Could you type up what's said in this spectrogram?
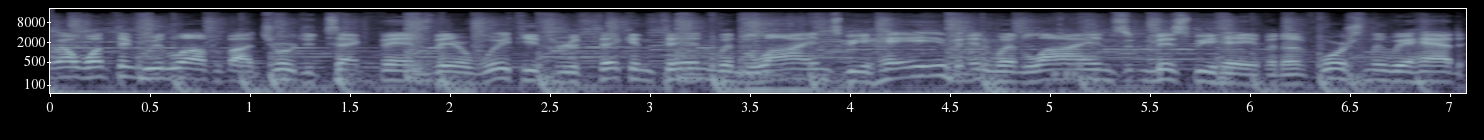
Well, one thing we love about Georgia Tech fans, they're with you through thick and thin when lines behave and when lines misbehave. And unfortunately, we had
